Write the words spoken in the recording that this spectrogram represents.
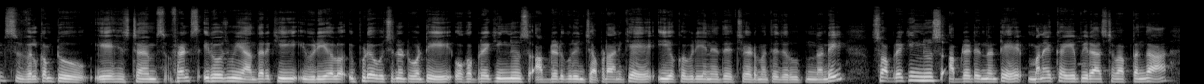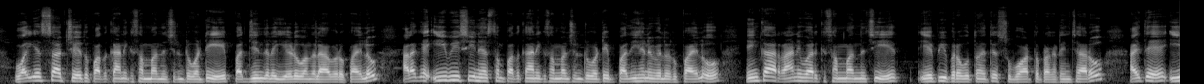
Friends welcome to AH Times friends ఈరోజు మీ అందరికీ ఈ వీడియోలో ఇప్పుడే వచ్చినటువంటి ఒక బ్రేకింగ్ న్యూస్ అప్డేట్ గురించి చెప్పడానికే ఈ యొక్క వీడియో అనేది చేయడం అయితే జరుగుతుందండి. సో ఆ బ్రేకింగ్ న్యూస్ అప్డేట్ ఏంటంటే మన యొక్క ఏపీ రాష్ట్ర వ్యాప్తంగా వైఎస్ఆర్ చేతు పథకానికి సంబంధించినటువంటి పద్దెనిమిది ఏడు వందల యాభై రూపాయలు అలాగే ఈబీసీ నేస్తం పథకానికి సంబంధించినటువంటి పదిహేను వేల రూపాయలు ఇంకా రాని వారికి సంబంధించి ఏపీ ప్రభుత్వం అయితే శుభవార్త ప్రకటించారు. అయితే ఈ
